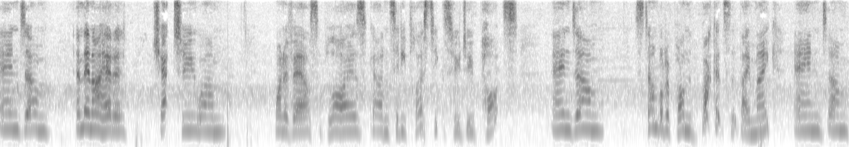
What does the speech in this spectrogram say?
and um, and then I had a chat to um, one of our suppliers, Garden City Plastics, who do pots, and um, stumbled upon the buckets that they make, and um,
